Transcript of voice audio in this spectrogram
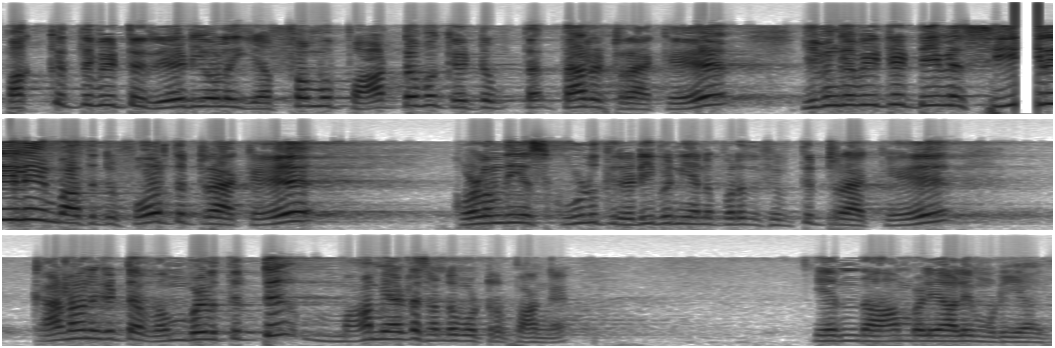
பக்கத்து வீட்டு ரேடியோல எஃப்எம் பாட்டமும் கேட்டு தேர்ட் ட்ராக்கு இவங்க வீட்டு டிவி சீரியலையும் பார்த்துட்டு ஃபோர்த் ட்ராக்கு குழந்தைய ஸ்கூலுக்கு ரெடி பண்ணி அனுப்புறது ஃபிஃப்த் ட்ராக்கு கணவன்கிட்ட வம்பெழுத்துட்டு மாமியார்ட்ட சண்டை போட்டிருப்பாங்க. எந்த ஆம்பளையாலையும் முடியாது.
